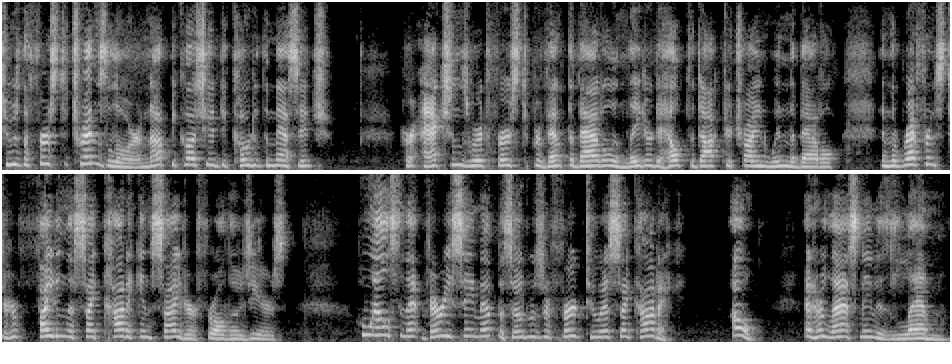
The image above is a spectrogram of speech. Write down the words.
She was the first to Trenzalore, and not because she had decoded the message. Her actions were at first to prevent the battle and later to help the Doctor try and win the battle, and the reference to her fighting the psychotic inside her for all those years. Who else in that very same episode was referred to as psychotic? Oh, and her last name is Lem,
